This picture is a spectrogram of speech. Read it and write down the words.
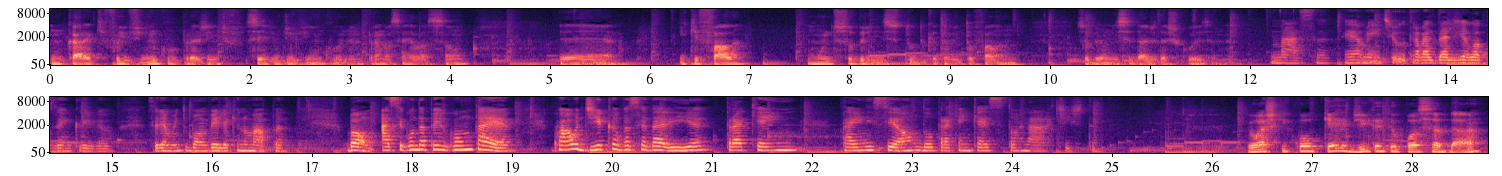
um cara que foi vínculo pra gente, serviu de vínculo né, pra nossa relação. É, e que fala muito sobre isso, tudo que eu também tô falando. Sobre a unicidade das coisas, né? Massa, realmente, o trabalho da Ligia Lopes é incrível. Seria muito bom ver ele aqui no mapa. Bom, a segunda pergunta é: qual dica você daria para quem está iniciando ou para quem quer se tornar artista? Eu acho que qualquer dica que eu possa dar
